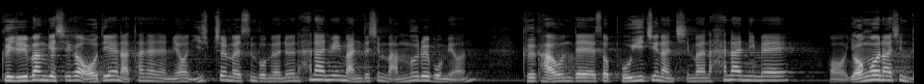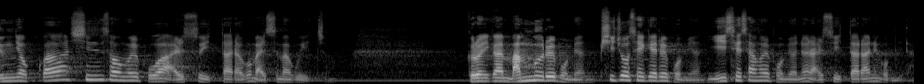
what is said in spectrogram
그 일반 계시가 어디에 나타나냐면 20절 말씀 보면은 하나님이 만드신 만물을 보면 그 가운데에서 보이진 않지만 하나님의 어, 영원하신 능력과 신성을 보아 알 수 있다라고 말씀하고 있죠. 그러니까 만물을 보면 피조 세계를 보면 이 세상을 보면은 알 수 있다라는 겁니다.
